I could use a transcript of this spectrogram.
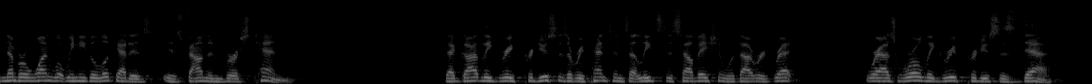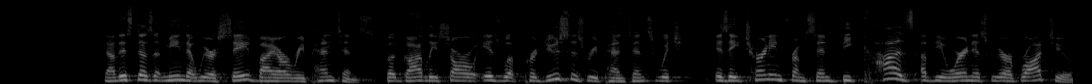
number one, what we need to look at is, is found in verse 10. That godly grief produces a repentance that leads to salvation without regret, whereas worldly grief produces death. Now, this doesn't mean that we are saved by our repentance, but godly sorrow is what produces repentance, which is a turning from sin because of the awareness we are brought to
